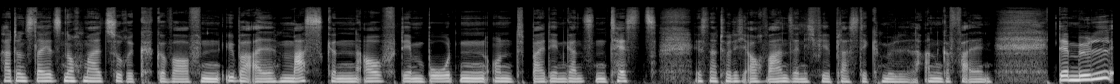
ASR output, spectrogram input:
hat uns da jetzt nochmal zurückgeworfen. Überall Masken auf dem Boden und bei den ganzen Tests ist natürlich auch wahnsinnig viel Plastikmüll angefallen. Der Müll,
